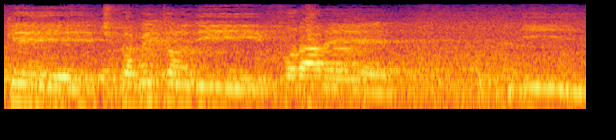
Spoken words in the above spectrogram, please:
che ci permettono di forare i,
